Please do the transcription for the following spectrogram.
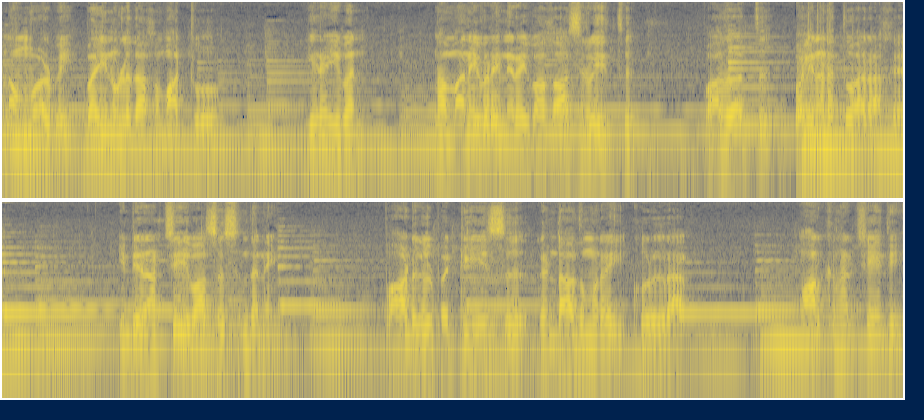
நம் வாழ்வை பயனுள்ளதாக மாற்றுவோம். இறைவன் நம் அனைவரை நிறைவாக ஆசிர்வதித்து பாதுகாத்து வழிநடத்துவாராக. இன்றைய நற்செய் வாச சிந்தனை. பாடுகள் பற்றி இயேசு இரண்டாவது முறை கூறுகிறார். மார்க் நற்செய்தி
